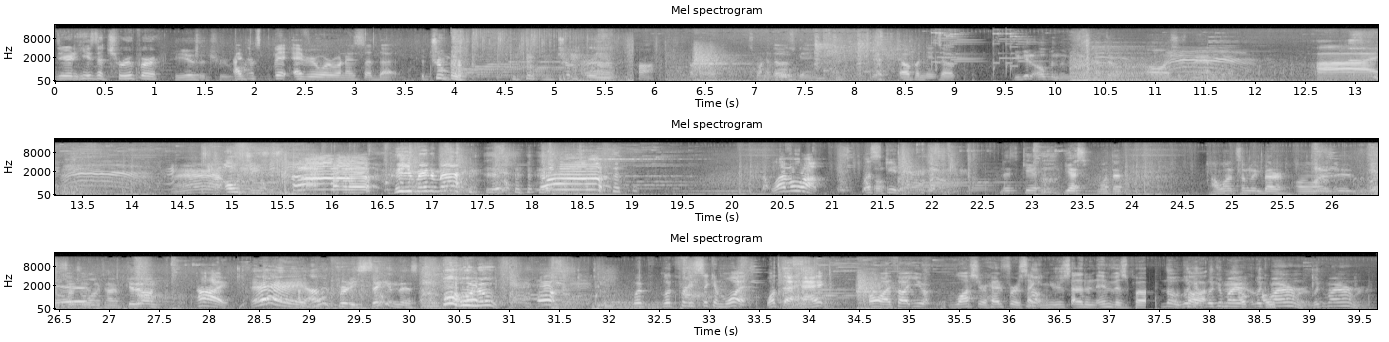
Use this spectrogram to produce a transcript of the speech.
Dude, he's a trooper. He is a trooper. I just spit everywhere when I said that. A trooper. trooper. Huh. Okay. It's one of those games. Open these up. You can open them. You don't have to. Oh, it's just man again. Hi. Ah, oh Jesus! you made him mad. Level up. Let's Oh. get it. Let's get. Yes, want that. I want something better. I want it in such a long time. Get it on. Hi. Hey, I look pretty sick in this. Oh no! Oh. Look, pretty sick in what? What the heck? Oh, I thought you lost your head for a second. No. You just had an invis No, look at look at my Oh, look oh. at my oh. armor. Look at my armor.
